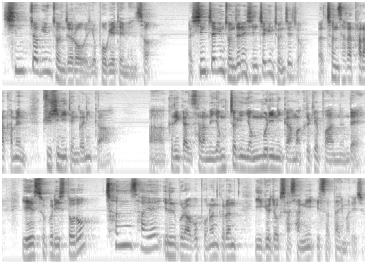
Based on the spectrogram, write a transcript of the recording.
신적인 존재로 보게 되면서 신적인 존재는 신적인 존재죠. 천사가 타락하면 귀신이 된 거니까. 아, 그러니까 사람이 영적인 영물이니까 아마 그렇게 보았는데 예수 그리스도도 천사의 일부라고 보는 그런 이교적 사상이 있었다 이 말이죠.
